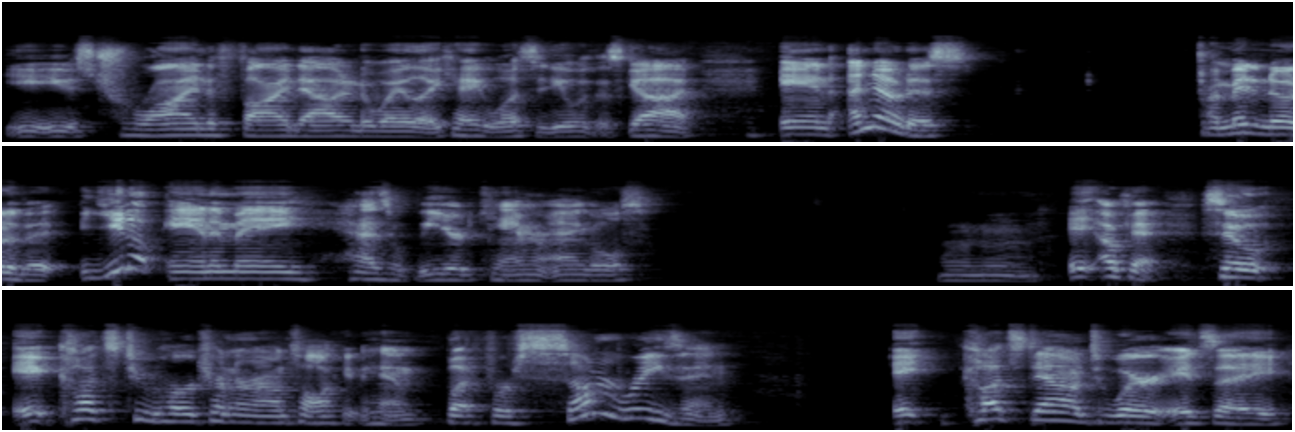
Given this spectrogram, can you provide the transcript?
he was trying to find out in a way like hey what's the deal with this guy and i noticed i made a note of it you know anime has weird camera angles Mhm. it, okay, so it cuts to her turning around talking to him, but for some reason, it cuts down to where it's a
